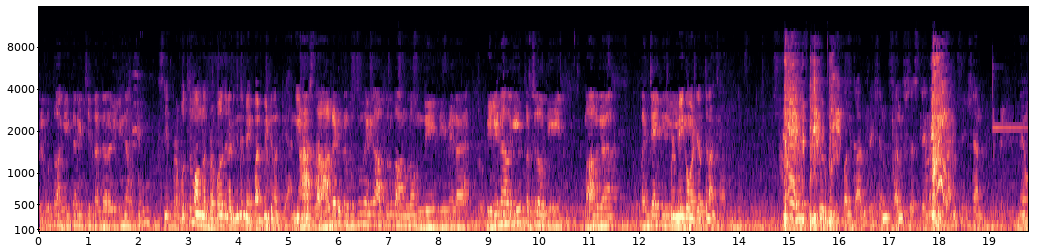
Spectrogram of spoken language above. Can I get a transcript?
ప్రభుత్వం అంగీకరించిందంటారా ప్రభుత్వం మమ్మల్ని ప్రపోజల్ అడిగింది మేము పంపించే మనకి అంగీకరిస్తా. ఆల్రెడీ ప్రభుత్వం దగ్గర అప్పుల భాగంలో ఉంది. మీద విలీనాలకి ఖర్చులు అవుతాయి మామూలుగా పంచాయతీ ఇప్పుడు మీకు ఒకటి చెప్తున్నాను sir. Guntur municipal corporation self sustainable corporation. మేము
